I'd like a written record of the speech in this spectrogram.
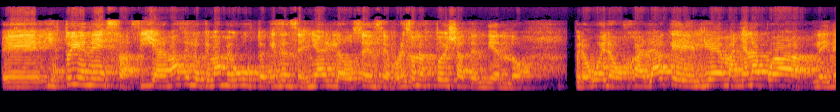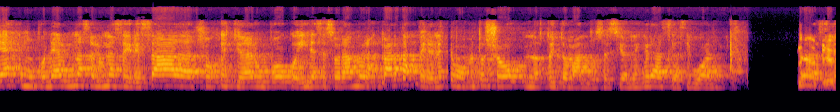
eh, y estoy en esa, ¿sí? Además es lo que más me gusta, que es enseñar y la docencia, por eso no estoy ya atendiendo. Pero bueno, ojalá que el día de mañana pueda, la idea es como poner algunas alumnas egresadas, yo gestionar un poco, ir asesorando las cartas, pero en este momento yo no estoy tomando sesiones. Gracias, igual. Nada, pero...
